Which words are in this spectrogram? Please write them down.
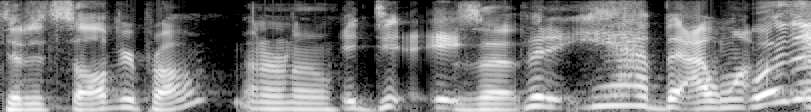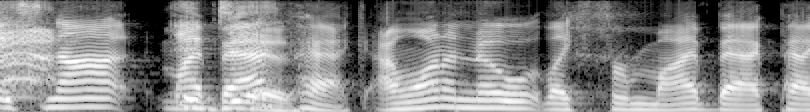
Did it solve your problem? I don't know. It did, it, Is that- but yeah, but I want. Was It's not my It did. backpack. I want to know, like, for my backpack, if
